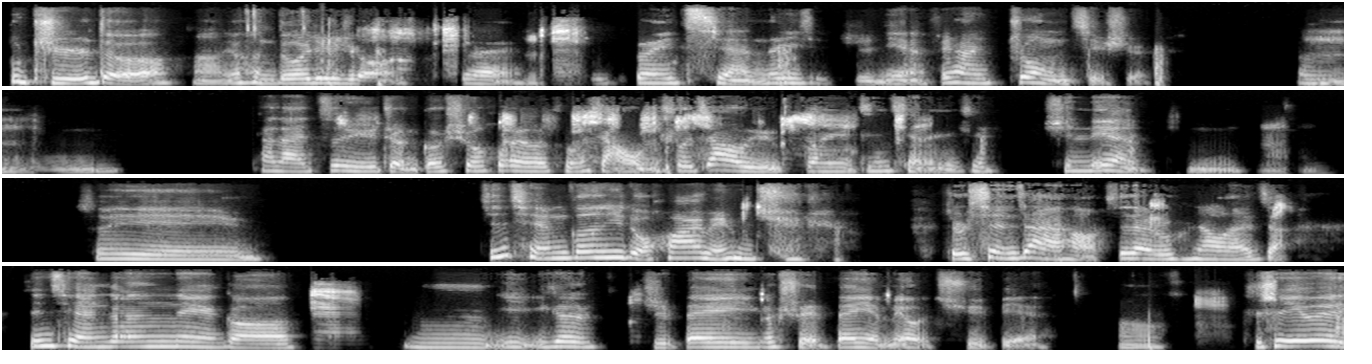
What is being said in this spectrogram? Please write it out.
不值得啊，有很多这种对关于钱的一些执念非常重，其实，嗯，它来自于整个社会和从小我们受教育关于金钱的一些训练，嗯，嗯。所以金钱跟一朵花没什么区别，就是现在哈，现在如果让我来讲，金钱跟那个嗯一一个纸杯一个水杯也没有区别，嗯，只是因为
